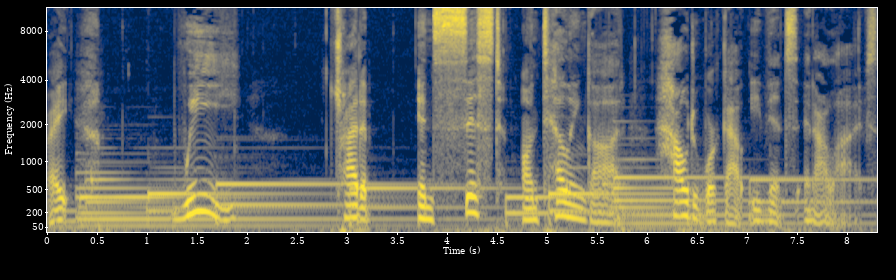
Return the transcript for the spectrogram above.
right? We try to insist on telling God how to work out events in our lives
